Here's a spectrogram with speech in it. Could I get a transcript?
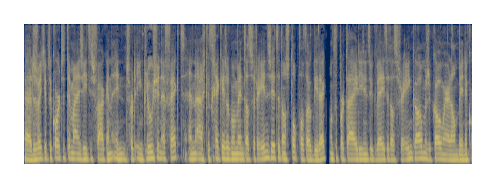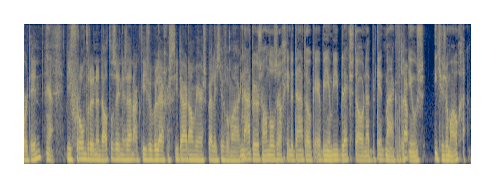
Uh, dus wat je op de korte termijn ziet is vaak een, een soort inclusion effect. En eigenlijk het gekke is op het moment dat ze erin zitten... dan stopt dat ook direct. Want de partijen die natuurlijk weten dat ze erin komen... ze komen er dan binnenkort in. Ja. Die frontrunnen dat. Als in er zijn actieve beleggers die daar dan weer een spelletje van maken. Na beurshandel zag je inderdaad ook Airbnb, Blackstone... het bekendmaken van het nieuws ietsjes omhoog gaan.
